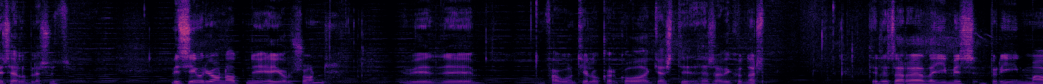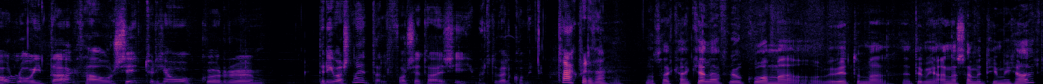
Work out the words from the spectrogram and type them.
Komiði sæl og blessuð. Við Sigur Jón Átni Ejjólfsson við e, fáum til okkar góða gæsti þessa vikunnar til þess að ræða ímis brín mál og í dag þá situr hjá okkur e, Drífa Snædal, fórsett ASI. Verður velkomin. Takk fyrir það. Og það kann gæla fyrir að koma og við veitum að þetta er mjög annarsaminn tími hjá þér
